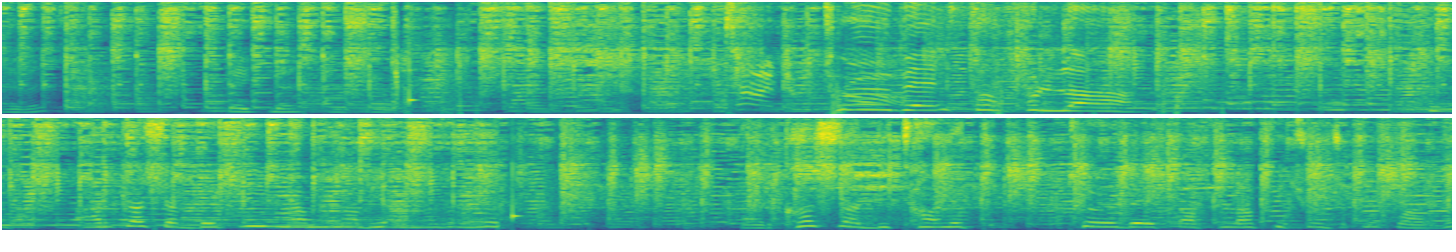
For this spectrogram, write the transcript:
Evet. Bekle. Tövbe estağfurullah. Arkadaşlar bekleyin ben buna bir anladım. Arkadaşlar bir tane tövbe estağfurullah bir çocukluk vardı.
